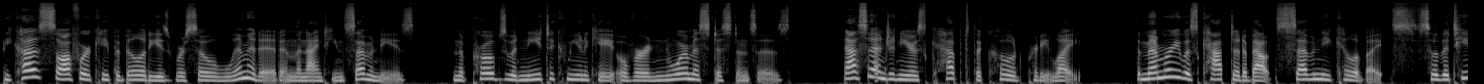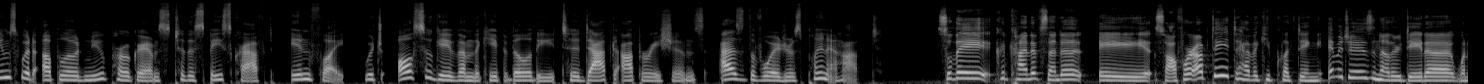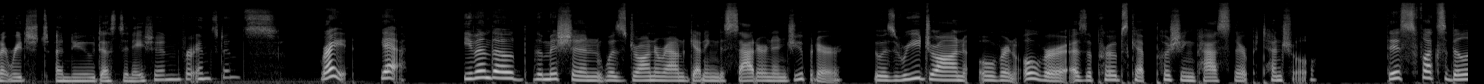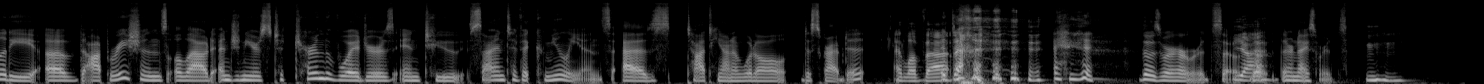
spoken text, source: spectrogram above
Because software capabilities were so limited in the 1970s, and the probes would need to communicate over enormous distances, NASA engineers kept the code pretty light. The memory was capped at about 70 kilobytes, so the teams would upload new programs to the spacecraft in flight, which also gave them the capability to adapt operations as the Voyager's planet hopped. So they could kind of send it a software update to have it keep collecting images and other data when it reached a new destination, for instance? Right, yeah. Even though the mission was drawn around getting to Saturn and Jupiter, it was redrawn over and over as the probes kept pushing past their potential. This flexibility of the operations allowed engineers to turn the Voyagers into scientific chameleons, as Tatiana Woodall described it. I love that. Those were her words, so Yeah. they're, they're nice words. hmm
